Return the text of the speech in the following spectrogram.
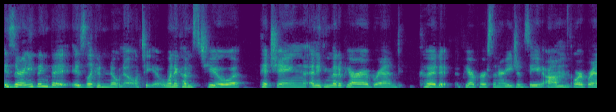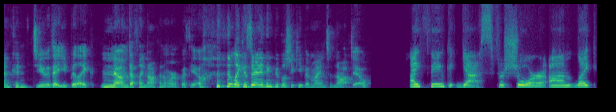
is there anything that is like a no-no to you when it comes to pitching anything that a PR brand could a PR person or agency um, or a brand could do that you'd be like, no, I'm definitely not going to work with you? like, is there anything people should keep in mind to not do? I think yes, for sure. Um, like,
